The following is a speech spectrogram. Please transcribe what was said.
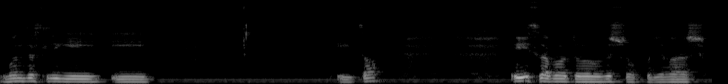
Bundesligi i i co? I słabo to wyszło, ponieważ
